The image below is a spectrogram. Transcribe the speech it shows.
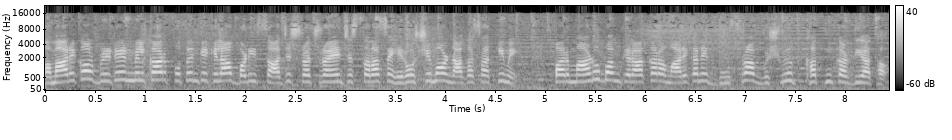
अमेरिका और ब्रिटेन मिलकर पुतिन के खिलाफ बड़ी साजिश रच रहे हैं, जिस तरह से हिरोशिमा और नागासाकी में परमाणु बम गिराकर अमेरिका ने दूसरा विश्व युद्ध खत्म कर दिया था।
